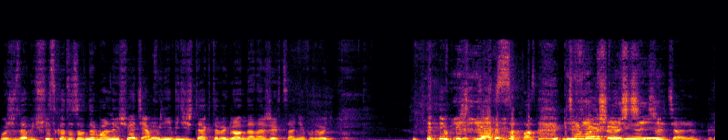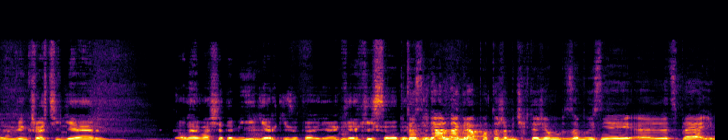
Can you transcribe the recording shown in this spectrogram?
Możesz zrobić wszystko to, co w normalnym świecie, a później widzisz to, jak to wygląda na żywca, nie? Podchodzi... Nie myślisz, Jezu, gdzie w moje większości- 5 minut życia, nie? W większości gier olewa się te minigierki zupełnie, jak, jakieś są. I to jest idealna gra po to, żeby ci ktoś ją zrobił z niej e, let's playa i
